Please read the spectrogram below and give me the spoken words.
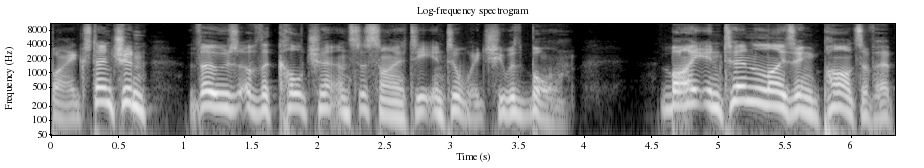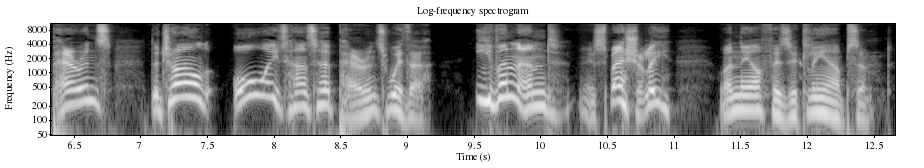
by extension, those of the culture and society into which she was born. By internalizing parts of her parents, the child always has her parents with her, even and especially when they are physically absent.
